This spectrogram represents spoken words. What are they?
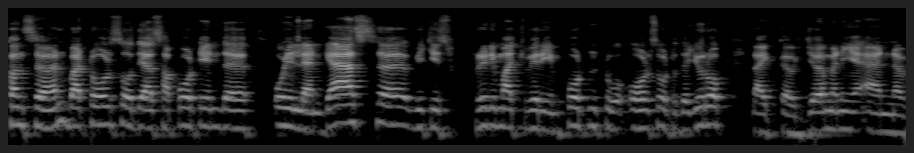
concern, but also they are supporting the oil and gas, uh, which is pretty much very important to also to the Europe, like uh, Germany and uh,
